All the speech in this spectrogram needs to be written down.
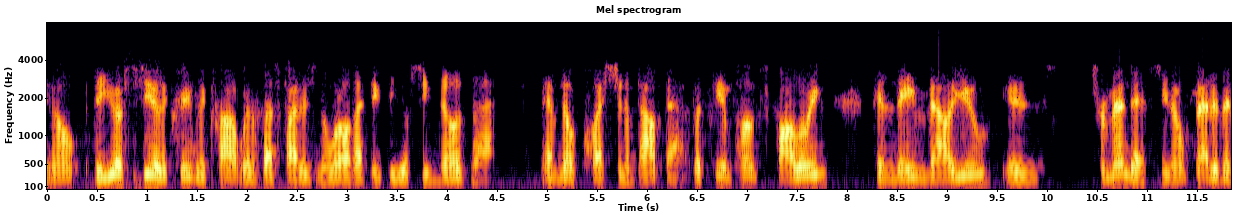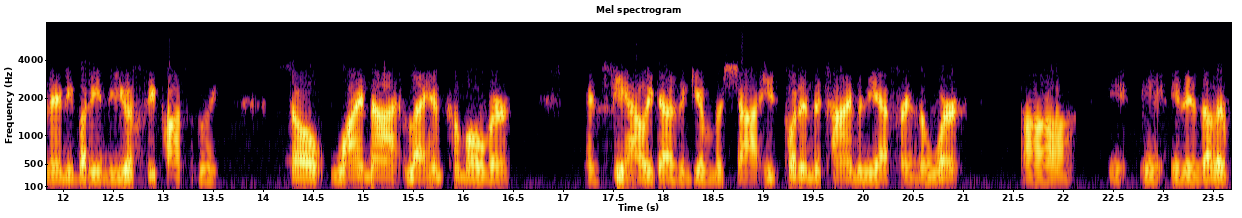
You know, the UFC are the cream of the crop. We're the best fighters in the world. I think the UFC knows that. They have no question about that. But CM Punk's following, his name value is tremendous, you know, better than anybody in the UFC possibly. So why not let him come over and see how he does and give him a shot? He's put in the time and the effort and the work uh, in, in his other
